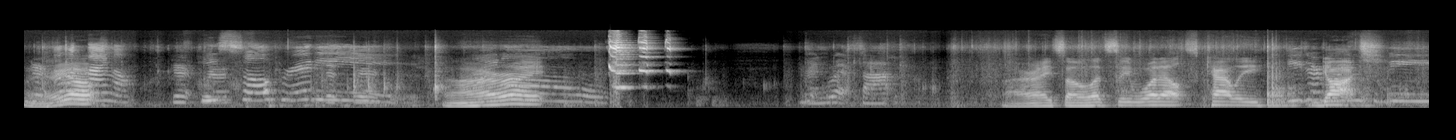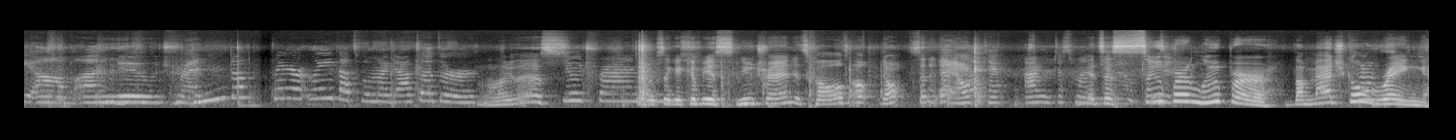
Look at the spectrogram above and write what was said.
There we go. Dino. He's so pretty. All right. Stop. All right. So let's see what else Callie These are got. going to be um, a new trend, apparently. That's what my dad said. They're Oh, look at this. new trend. Looks like it could be a new trend. It's called. Oh, don't set it down. Okay, I'm just It's a. Super Looper, the magical ring.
